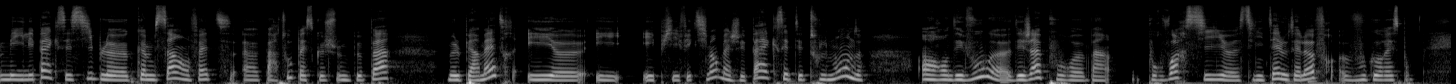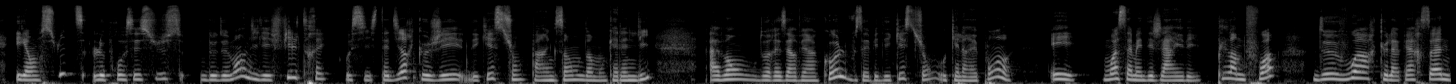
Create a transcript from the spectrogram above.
mais il n'est pas accessible comme ça, en fait, partout, parce que je ne peux pas me le permettre. Et, et, et puis, effectivement, bah, je ne vais pas accepter tout le monde en rendez-vous déjà pour ben, pour voir si, euh, si telle ou telle offre vous correspond. Et ensuite, le processus de demande, il est filtré aussi. C'est-à-dire que j'ai des questions, par exemple dans mon Calendly. Avant de réserver un call, vous avez des questions auxquelles répondre. Et moi, ça m'est déjà arrivé plein de fois de voir que la personne,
